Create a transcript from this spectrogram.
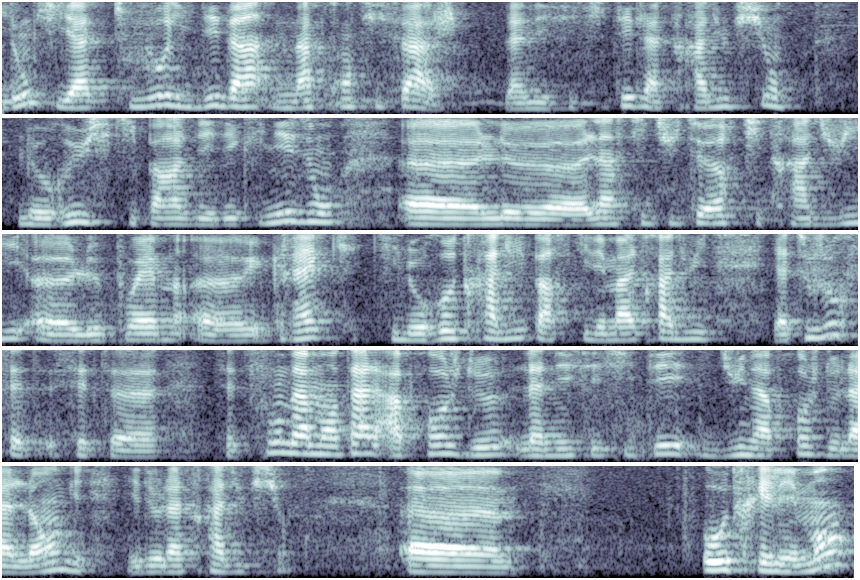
donc il y a toujours l'idée d'un apprentissage, la nécessité de la traduction le russe qui parle des déclinaisons, l'instituteur qui traduit le poème grec, qui le retraduit parce qu'il est mal traduit. Il y a toujours cette, fondamentale approche de la nécessité d'une approche de la langue et de la traduction. Euh, autre élément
